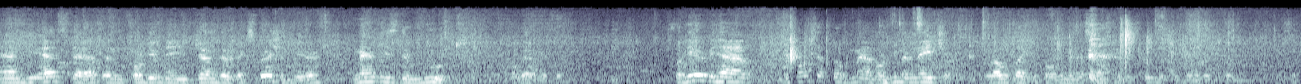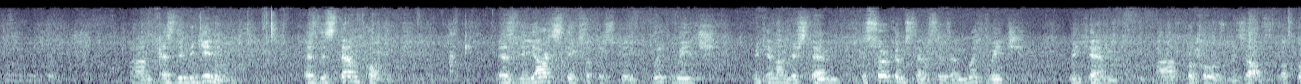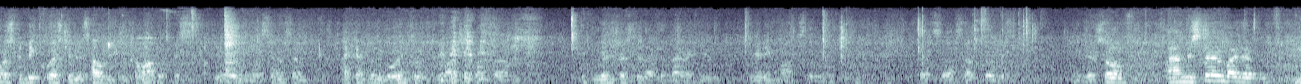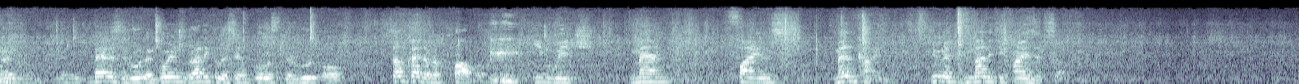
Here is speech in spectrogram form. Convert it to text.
And he adds that, and forgive the gendered expression here, man is the root of everything. So here we have the concept of man or human nature, what I would like to call human essence to distinguish it from um, as the beginning, as the standpoint, as the yardstick, so to speak, with which we can understand the circumstances and with which we can uh, propose results. Of course, the big question is how did you come up with this theory in a sense, and I can't really go into it too much, but um, if you're interested, I can direct you reading Marx a little bit. That's uh, self-service in there. So I understand by the man is the root, and going radicalism goes to the root of some kind of a problem in which man finds mankind, human humanity finds itself.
